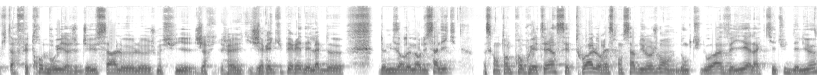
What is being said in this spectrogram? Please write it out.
locataire fait trop de bruit. J'ai déjà eu ça. Je me suis, j'ai récupéré des lettres de, mise en demeure du syndic parce qu'en tant que propriétaire, c'est toi le responsable du logement. Donc tu dois veiller à la quiétude des lieux.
